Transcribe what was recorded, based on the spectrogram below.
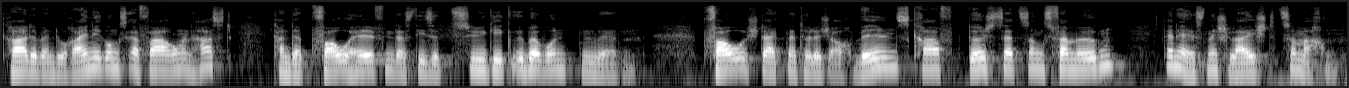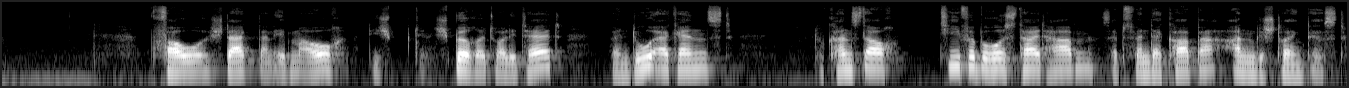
Gerade wenn du Reinigungserfahrungen hast, kann der Pfau helfen, dass diese zügig überwunden werden. Pfau stärkt natürlich auch Willenskraft, Durchsetzungsvermögen, denn er ist nicht leicht zu machen. Pfau stärkt dann eben auch die Spiritualität, wenn du erkennst, du kannst auch tiefe Bewusstheit haben, selbst wenn der Körper angestrengt ist.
